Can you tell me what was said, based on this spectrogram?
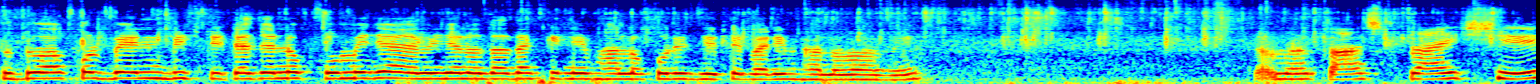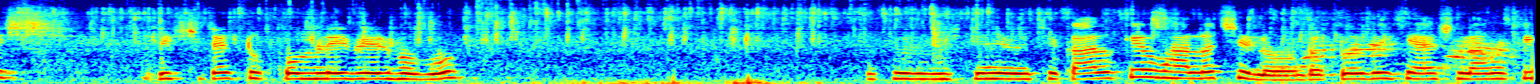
তো দোয়া করবেন বৃষ্টিটা যেন কমে যায়, আমি যেন দাদাকে নিয়ে ভালো করে যেতে পারি ভালোভাবে। আমার কাজ প্রায় শেষ, বৃষ্টিটা একটু কমলেই বের হব। প্রচুর বৃষ্টি নেমেছে। কালকেও ভালো ছিল। ডক্টর দেখে আসলাম, কি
